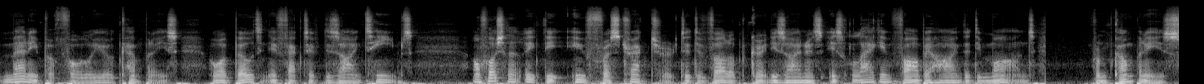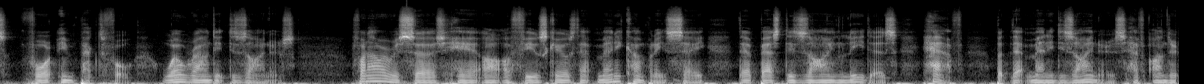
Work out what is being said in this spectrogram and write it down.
many portfolio companies who are building effective design teams. Unfortunately, the infrastructure to develop great designers is lagging far behind the demand from companies for impactful, well rounded designers. From our research, here are a few skills that many companies say their best design leaders have, but that many designers have under.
